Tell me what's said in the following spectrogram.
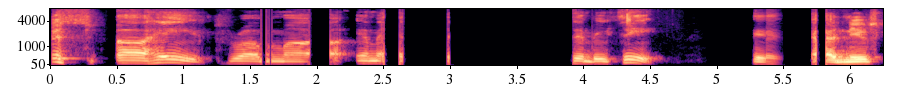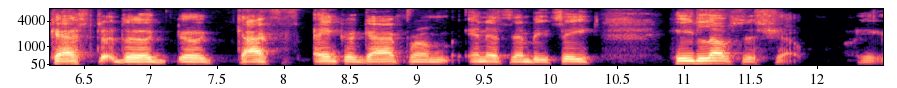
Chris uh, Hayes from uh, MSNBC, a newscast, the uh, guy, anchor guy from MSNBC. He loves this show. He,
